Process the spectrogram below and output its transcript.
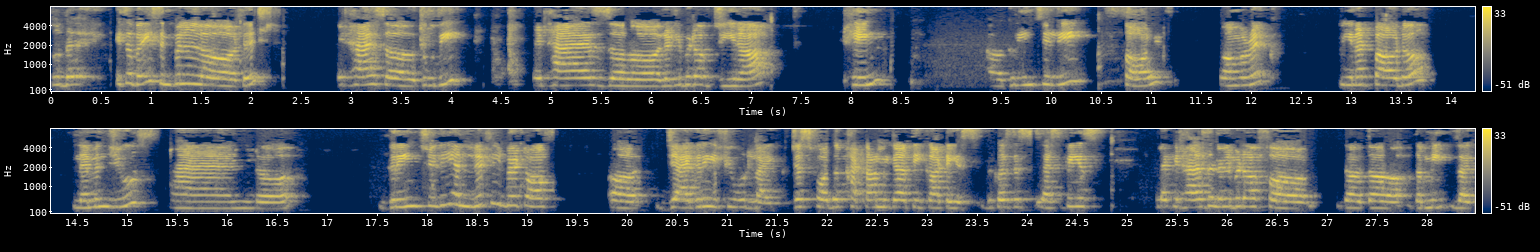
So the, it's a very simple uh, dish. It has uh. It has a little bit of jeera, hing, uh, green chili, salt, turmeric, peanut powder, lemon juice, and uh, green chili, and little bit of uh, jaggery if you would like, just for the khata mita tikka taste. Because this recipe is like it has a little bit of uh, the the the meat like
